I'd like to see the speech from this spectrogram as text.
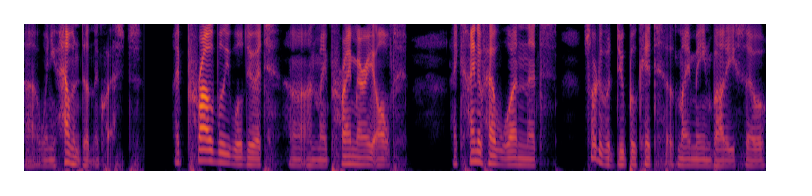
uh, when you haven't done the quests. I probably will do it uh, on my primary alt. I kind of have one that's sort of a duplicate of my main body, so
